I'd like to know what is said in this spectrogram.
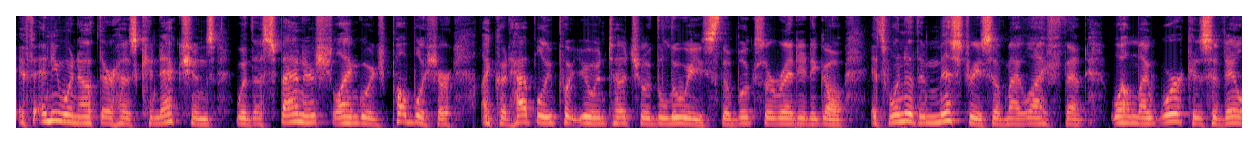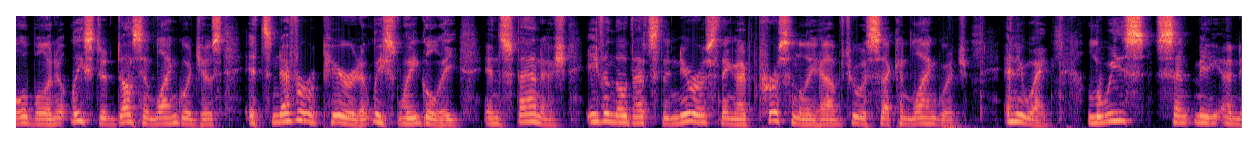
if anyone out there has connections with a Spanish language publisher, I could happily put you in touch with Luis. The books are ready to go. It's one of the mysteries of my life that while my work is available in at least a dozen languages, it's never appeared, at least legally, in Spanish, even though that's the nearest thing I personally have to a second language. Anyway, Luis sent me an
